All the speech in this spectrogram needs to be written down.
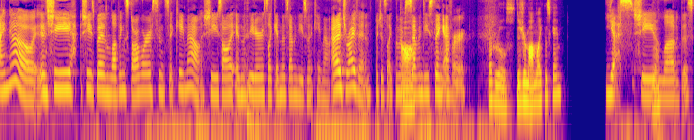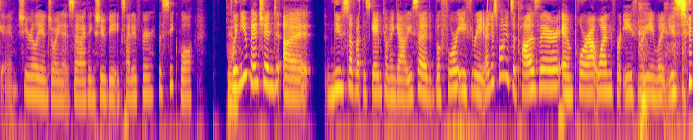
I know, and she she's been loving Star Wars since it came out. She saw it in the theaters like in the seventies when it came out at a drive-in, which is like the most seventies thing ever. That rules. Did your mom like this game? Yes, she Yeah. loved this game. She really enjoyed it, so I think she would be excited for the sequel. Damn. When you mentioned uh new stuff about this game coming out, you said before E3. I just wanted to pause there and pour out one for E3 and what it used to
